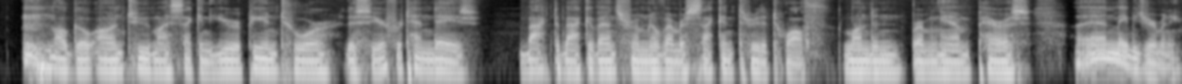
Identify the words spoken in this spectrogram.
I'll go on to my second European tour this year for 10 days. Back to back events from November 2nd through the 12th London, Birmingham, Paris, and maybe Germany.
